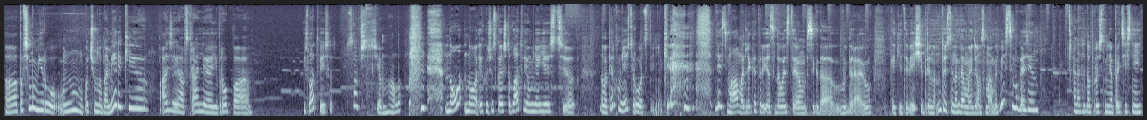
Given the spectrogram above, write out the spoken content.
А, по всему миру ну, очень много Америки, Азия, Австралия, Европа. Из Латвии совсем мало. Но, но я хочу сказать, что в Латвии у меня есть э, ну, во-первых, у меня есть родственники. у меня есть мама, для которой я с удовольствием всегда выбираю какие-то вещи. Ну, то есть иногда мы идем с мамой вместе в магазин, она всегда просит меня пойти с ней.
